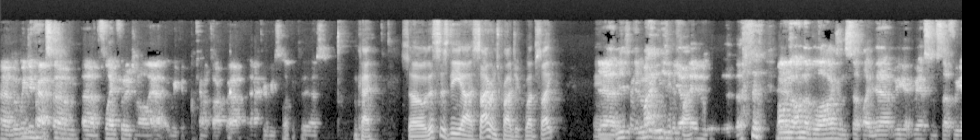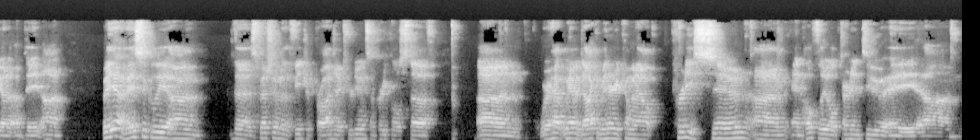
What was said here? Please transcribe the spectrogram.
uh, but we do have some uh, flight footage and all that that we could kind of talk about after we look at this. Okay. So this is the uh, Sirens Project website. And yeah, it, it's it might need to be to updated a little bit on, the, on the blogs and stuff like that. We got, we have some stuff we got to update on. But yeah, basically, um, the especially under the featured projects, we're doing some pretty cool stuff. Um, we're have, we have a documentary coming out pretty soon, um, and hopefully it'll turn into a um,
